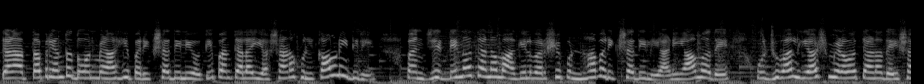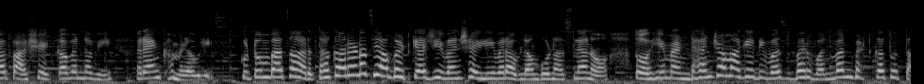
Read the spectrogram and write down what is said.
त्यानं आतापर्यंत दोन वेळा ही परीक्षा दिली होती पण त्याला यशानं हुलकावणी दिली. पण जिद्दीनं त्यानं मागील वर्षी पुन्हा परीक्षा दिली आणि यामध्ये उज्ज्वल यश मिळवत त्यानं देशात पाचशे एक्कावन्नवी रँक मिळवली. कुटुंबाचं अर्थकारणच या भटक्या जीवनशैलीवर अवलंबून असल्यानं तोही मेंढ्यांच्या मागे दिवसभर वनवन भटकत होता.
